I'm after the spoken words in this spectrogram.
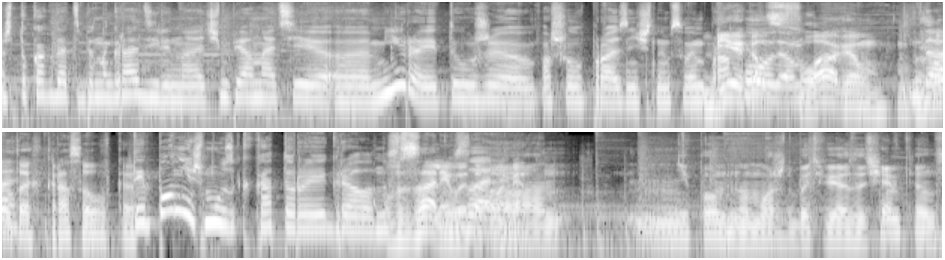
что когда тебя наградили на чемпионате э, мира, и ты уже пошел праздничным своим Бегал с проходом. флагом в желтых кроссовках. Ты помнишь музыку, которая играла на В зале в этот момент. А, Не помню, но может быть We Are The Champions?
